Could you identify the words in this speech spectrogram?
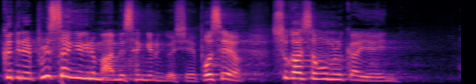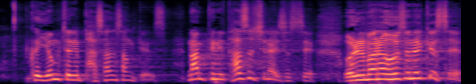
그들의 불쌍히 여기는 마음이 생기는 것이에요. 보세요. 수가성 우물가 여인. 그 영적인 파산 상태였어요. 남편이 다섯이나 있었어요. 얼마나 허전했겠어요.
